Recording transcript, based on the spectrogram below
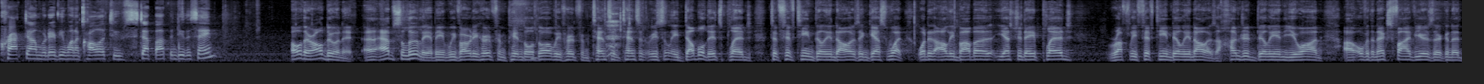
crackdown, whatever you want to call it, to step up and do the same? Oh, they're all doing it. Uh, absolutely. I mean, we've already heard from Pinduoduo. We've heard from Tencent. Tencent recently doubled its pledge to $15 billion. And guess what? What did Alibaba yesterday pledge? Roughly $15 billion, 100 billion yuan. Uh, over the next five years, they're going to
